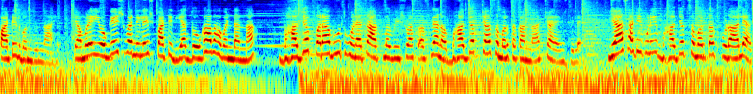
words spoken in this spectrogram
पाटील बंधूंना आहे. त्यामुळे योगेश व निलेश पाटील या दोघा भावंडांना भाजप पराभूत होण्याचा आत्मविश्वास असल्यानं भाजपच्या समर्थकांना चॅलेंज दिलंय. यासाठी कुणी भाजप समर्थक पुढे आल्यास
